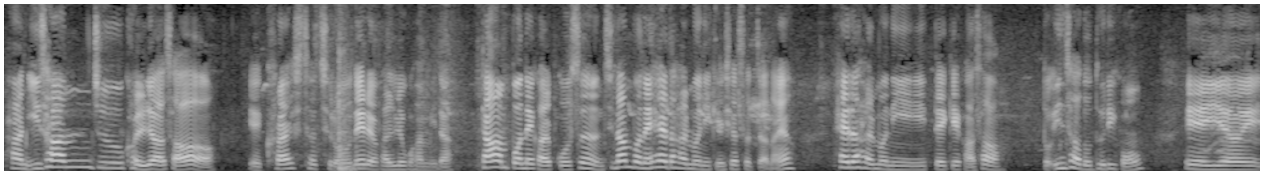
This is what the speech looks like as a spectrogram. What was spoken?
한 2, 3주 걸려서 예, 크라이스처치로 내려가려고 합니다. 다음번에 갈 곳은 지난번에 헤드 할머니 계셨었잖아요. 헤드 할머니 댁에 가서 또 인사도 드리고 예, 예,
